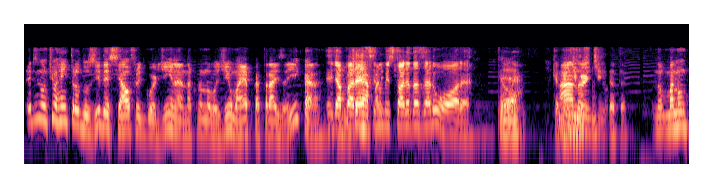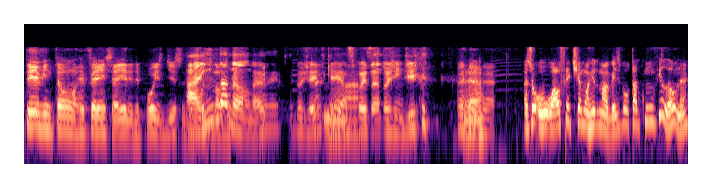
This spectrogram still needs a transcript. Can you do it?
eles não tinham reintroduzido esse Alfred gordinho na, na cronologia uma época atrás aí, cara? Ele não aparece numa história da Zero Hora. É. Que é bem ah, divertida até. Não, mas não teve, então, referência a ele depois disso? Depois Ainda não, né? Do jeito que as coisas andam hoje em dia. É. Mas o, o, Alfred tinha morrido uma vez voltado como um vilão, né?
